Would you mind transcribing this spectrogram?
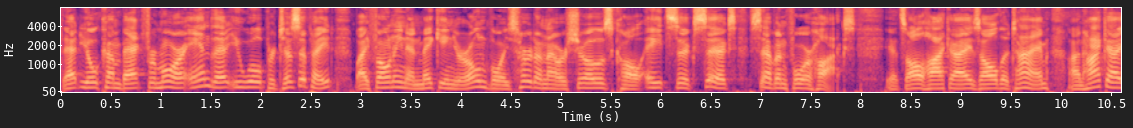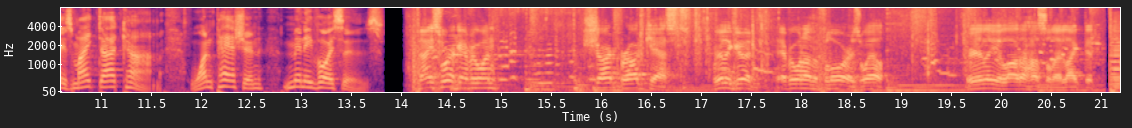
that you'll come back for more, and that you will participate by phoning and making your own voice heard on our shows. Call 866 74 Hawks. It's all Hawkeyes all the time on HawkeyesMike.com. One passion, many voices. Nice work, everyone. Sharp broadcast. Really good. Everyone on the floor as well. Really a lot of hustle. I liked it.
